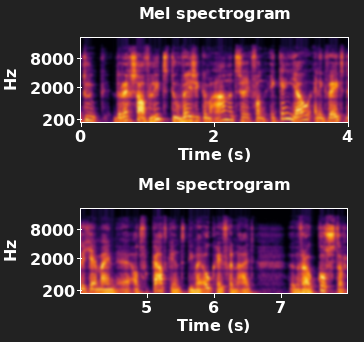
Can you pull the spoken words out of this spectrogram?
toen ik de rechtszaal verliet, toen wees ik hem aan en toen zeg ik van... Ik ken jou en ik weet dat jij mijn advocaat kent, die mij ook heeft genaaid. Mevrouw Koster.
